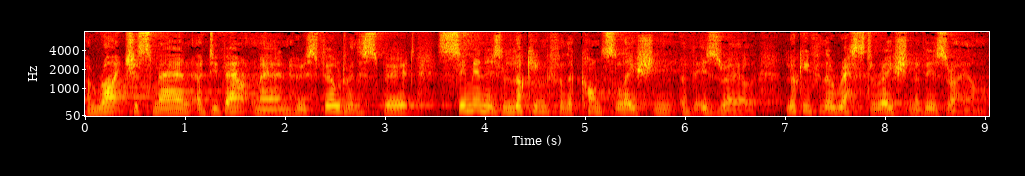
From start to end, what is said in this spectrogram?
a righteous man, a devout man who's filled with the Spirit, Simeon is looking for the consolation of Israel, looking for the restoration of Israel.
